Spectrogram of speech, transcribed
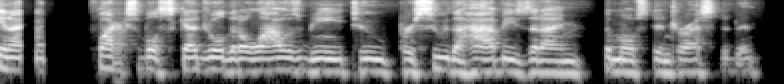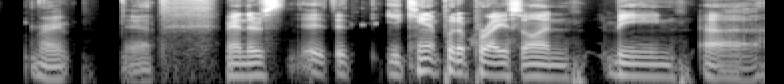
And I have a flexible schedule that allows me to pursue the hobbies that I'm the most interested in. Right. Yeah. Man, there's, it, it, you can't put a price on being, uh,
